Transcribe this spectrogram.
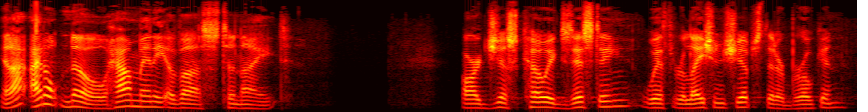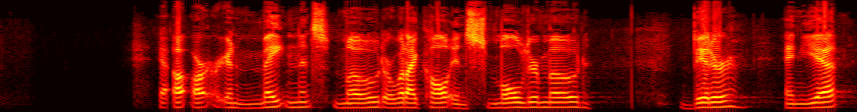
and I, I don't know how many of us tonight are just coexisting with relationships that are broken, uh, are in maintenance mode, or what I call in smolder mode, bitter, and yet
